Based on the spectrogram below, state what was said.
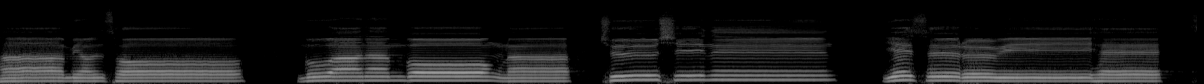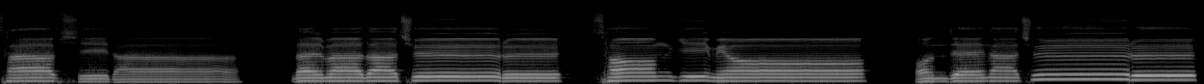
하면서 무한한 복나 주시는 예수를 위해 삽시다. 날마다 주를 섬기며 언제나 주를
